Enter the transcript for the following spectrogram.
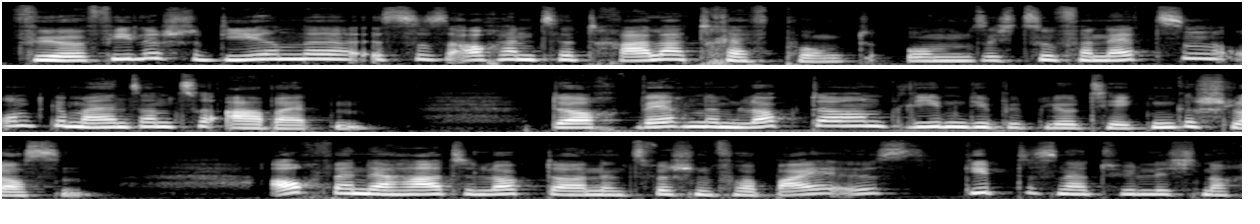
Für viele Studierende ist es auch ein zentraler Treffpunkt, um sich zu vernetzen und gemeinsam zu arbeiten. Doch während dem Lockdown blieben die Bibliotheken geschlossen. Auch wenn der harte Lockdown inzwischen vorbei ist, gibt es natürlich noch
